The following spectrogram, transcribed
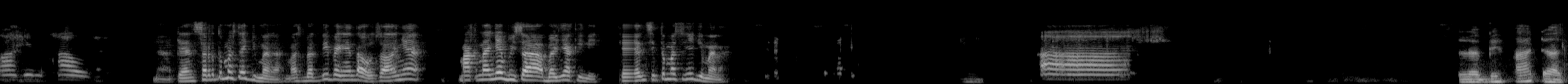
Ibrahim house. Nah, denser itu maksudnya gimana? Mas Bakti pengen tahu. Soalnya maknanya bisa banyak ini. Dense itu maksudnya gimana? Uh, Lebih padat.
